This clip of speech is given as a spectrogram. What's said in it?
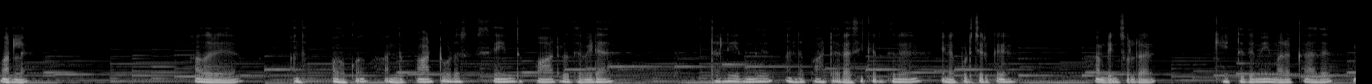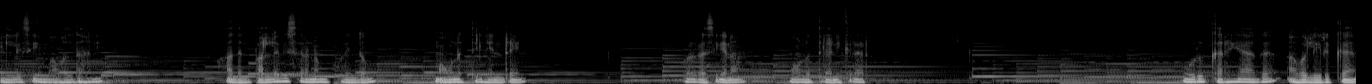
வரல. அவர் அந்த அந்த பாட்டோட சேர்ந்து பாடுறதை விட தள்ளி இருந்து அந்த பாட்டை ரசிக்கிறது எனக்கு பிடிச்சிருக்கு அப்படின்னு சொல்கிறாரு கேட்டதுமே மறக்காத மெல்லிசையும் அவள் தானே. அதன் பல்லவி சரணம் புரிந்தும் மௌனத்தில் நின்றேன். ஒரு ரசிகனா மௌனத்தில் நிற்கிறார். ஒரு கரையாக அவள் இருக்க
